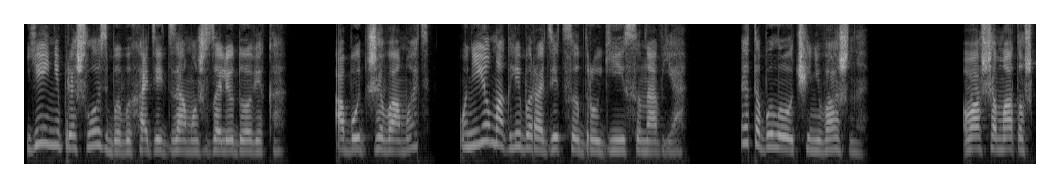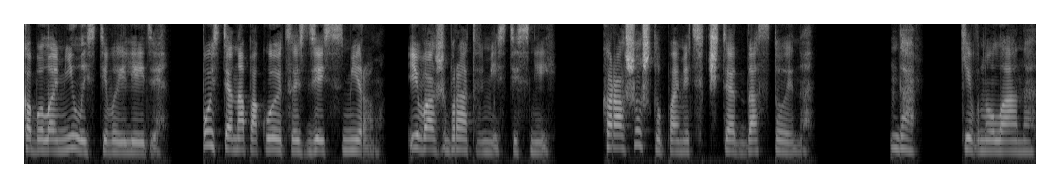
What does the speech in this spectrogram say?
ей не пришлось бы выходить замуж за Людовика. А будь жива мать, у нее могли бы родиться другие сыновья. Это было очень важно. Ваша матушка была милостивой леди. Пусть она покоится здесь с миром, и ваш брат вместе с ней. Хорошо, что память чтят достойно. Да, кивнула она.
